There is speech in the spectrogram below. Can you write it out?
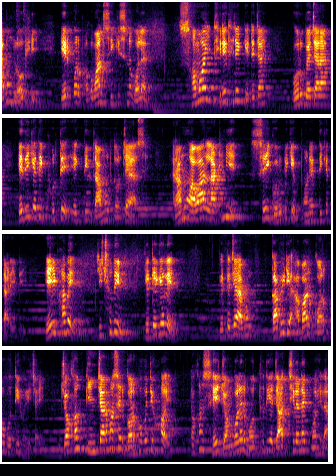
এবং লোভী? এরপর ভগবান শ্রীকৃষ্ণ বলেন, সময় ধীরে ধীরে কেটে যায়, গরু বেচারা এদিক এদিক ঘুরতে একদিন রামুর দরজায় আসে। রামু আবার লাঠি নিয়ে সেই গরুটিকে বনের দিকে তাড়িয়ে দেয়। এইভাবে কিছুদিন কেটে গেলে, কেটে যায় এবং গাভীটি আবার গর্ভবতী হয়ে যায়। যখন তিন চার মাসের গর্ভবতী হয়, তখন সেই জঙ্গলের মধ্য দিয়ে যাচ্ছিলেন এক মহিলা।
